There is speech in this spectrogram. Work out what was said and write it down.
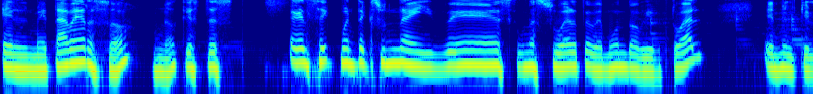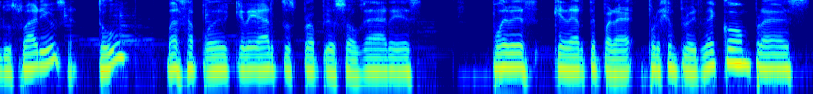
el metaverso, ¿no? Que este es Háganse cuenta que es una idea, es una suerte de mundo virtual en el que el usuario, o sea, tú, vas a poder crear tus propios hogares, puedes quedarte para, por ejemplo, ir de compras,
